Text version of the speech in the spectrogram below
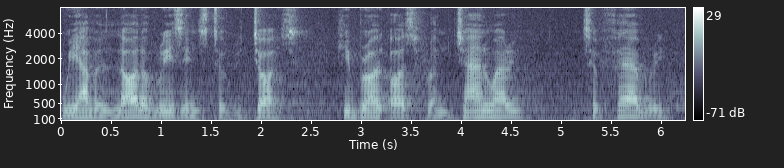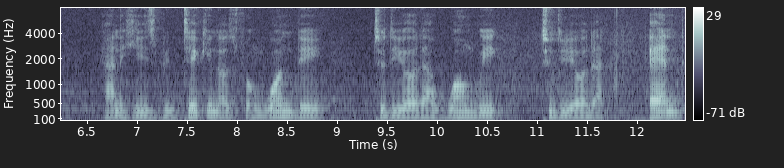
We have a lot of reasons to rejoice. He brought us from January to February, and He's been taking us from one day to the other, one week to the other. And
